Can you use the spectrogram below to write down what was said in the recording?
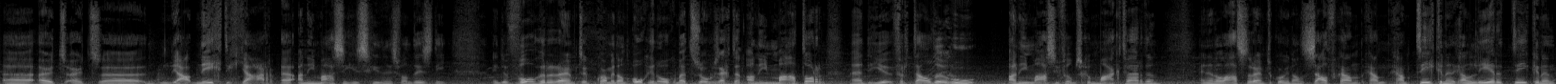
eh, uit, uit eh, ja, 90 jaar animatiegeschiedenis van Disney. In de volgende ruimte kwam je dan oog in oog met zogezegd een animator. Die je vertelde hoe animatiefilms gemaakt werden. En in de laatste ruimte kon je dan zelf gaan, gaan, gaan tekenen, gaan leren tekenen.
